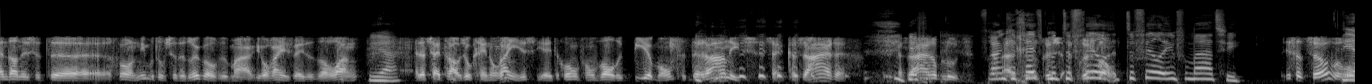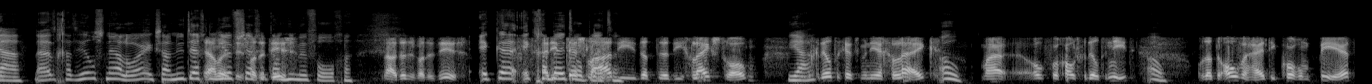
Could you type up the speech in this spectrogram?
En dan is het eh, gewoon, niemand hoeft zich er druk over te maken. Die oranjes weten het al lang. ja. En dat zijn trouwens ook geen oranjes, die heten gewoon van Waldeck Piermont, de Ranis. Dat zijn kazaren, kazarenbloed. Frank, je Uit geeft me te veel, te veel informatie. Is dat zo? Waarom? Ja, nou, het gaat heel snel hoor. Ik zou nu tegen Ja, de juf zeggen, ik kan is. niet meer volgen. Nou, dat is wat het is. Ik, eh, ik ga en die beter Tesla, opletten. die, dat, eh, die gelijkstroom, Ja. gedeeltelijk heeft meneer gelijk, Oh, maar eh, ook voor een groot gedeelte niet. oh. Omdat de overheid die corrompeert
